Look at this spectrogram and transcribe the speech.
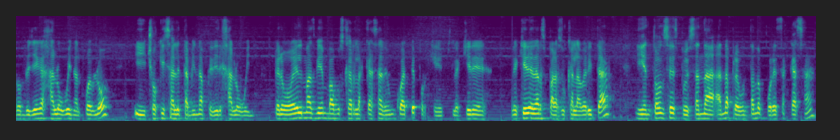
donde llega Halloween al pueblo y Chucky sale también a pedir Halloween, pero él más bien va a buscar la casa de un cuate porque le quiere le quiere dar para su calaverita y entonces pues anda anda preguntando por esa casa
